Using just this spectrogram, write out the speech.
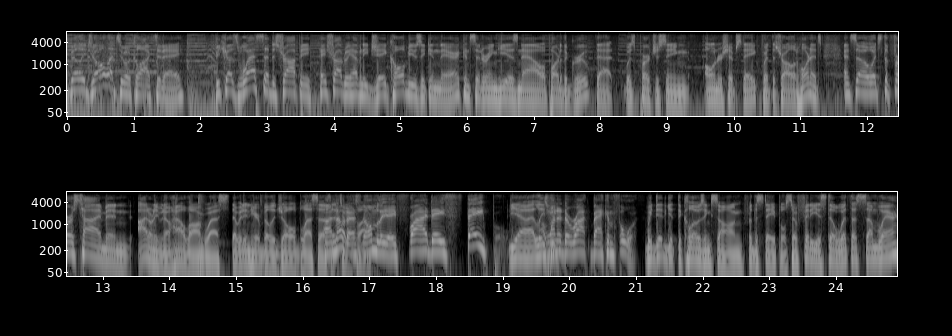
Play Billy Joel at 2 o'clock today because Wes said to Stroppy, Hey, Strop, do we have any J. Cole music in there, considering he is now a part of the group that was purchasing ownership stake for the Charlotte Hornets? And so it's the first time in I don't even know how long, Wes, that we didn't hear Billy Joel bless us. I know that's o'clock. normally a Friday staple. Yeah, at least I we- wanted to rock back and forth. we did get the closing song for the staple. So Fitty is still with us somewhere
